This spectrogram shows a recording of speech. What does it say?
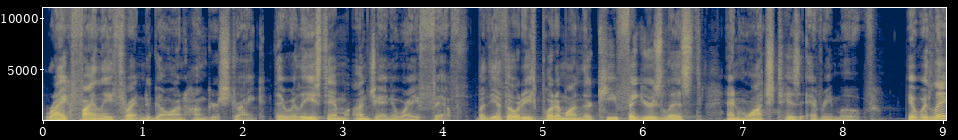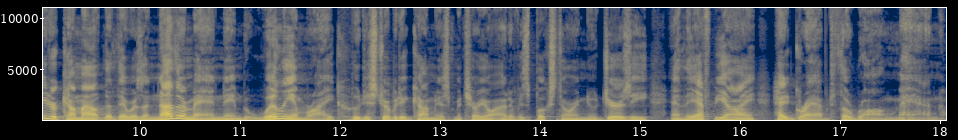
Reich finally threatened to go on hunger strike. They released him on January 5th, but the authorities put him on their key figures list and watched his every move. It would later come out that there was another man named William Reich who distributed communist material out of his bookstore in New Jersey, and the FBI had grabbed the wrong man.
